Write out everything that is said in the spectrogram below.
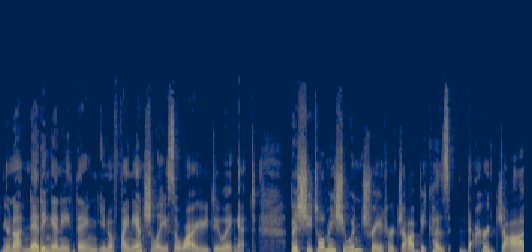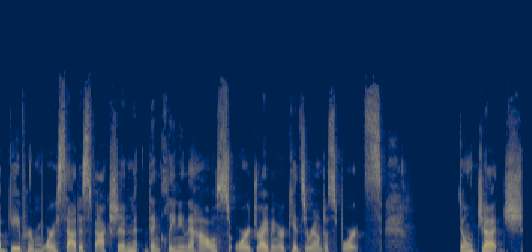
you're not netting anything, you know, financially, so why are you doing it? But she told me she wouldn't trade her job because th- her job gave her more satisfaction than cleaning the house or driving her kids around to sports. Don't judge.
